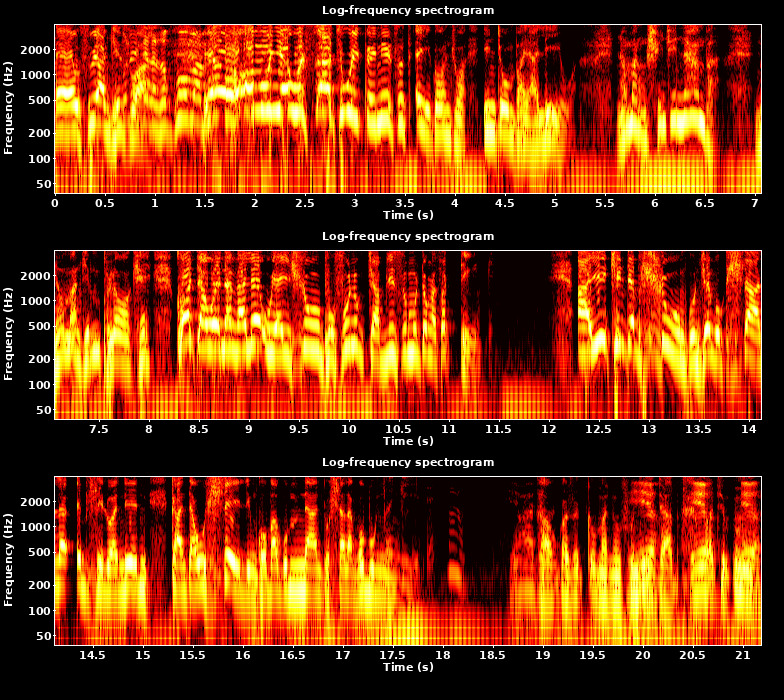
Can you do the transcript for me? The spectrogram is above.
Eh usuyangizwa. Yebo omunye wesathi kuyiqiniso uthi hey konjwa intomba yaliwa. Noma ngishintshe inamba noma ngimblockhe kodwa wena ngale uyayihlupha ufuna ukujabulisa umuntu ongasakudingi. Ayikho into ebhlungu njengokuhlala ebudlelwaneni kanti awuhleli ngoba kumnandi uhlala ngoba uncengile. Hawu kwaze qhuma nofunda indaba wathi mm.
